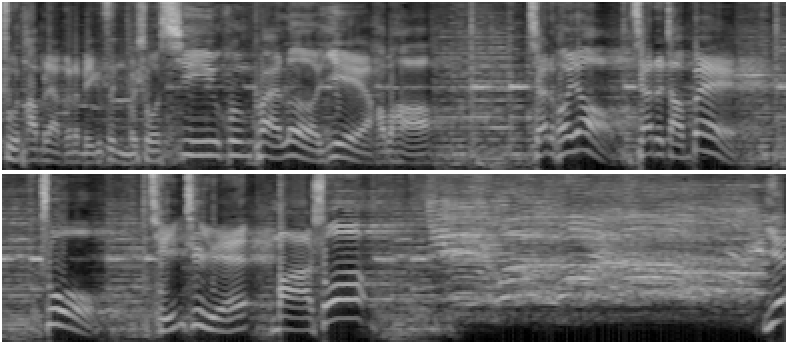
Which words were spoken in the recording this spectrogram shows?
祝他们两个的名字，你们说新婚快乐耶，好不好？亲爱的朋友，亲爱的长辈，祝秦志远、马说新婚快乐耶！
